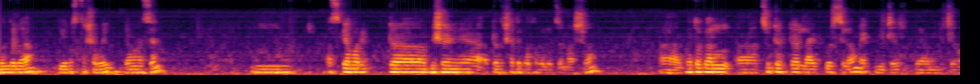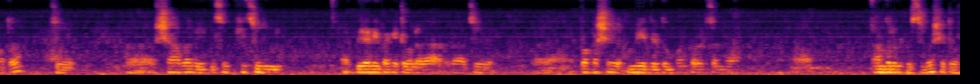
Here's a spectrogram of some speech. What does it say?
বন্ধুরা, কি অবস্থা সবাই? কেমন আছেন? আজকে আবার একটা বিষয় নিয়ে আপনাদের সাথে কথা বলার জন্য আসলাম। গতকাল ছোট একটা লাইভ করছিলাম এক মিনিটের, দেড় মিনিটের মতো, যে শাহবাগে কিছু খিচুড়ি বিরিয়ানি প্যাকেটওয়ালারা যে প্রকাশ্যে মেয়েদের ধূমপান করার জন্য আন্দোলন করছিল সেটার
